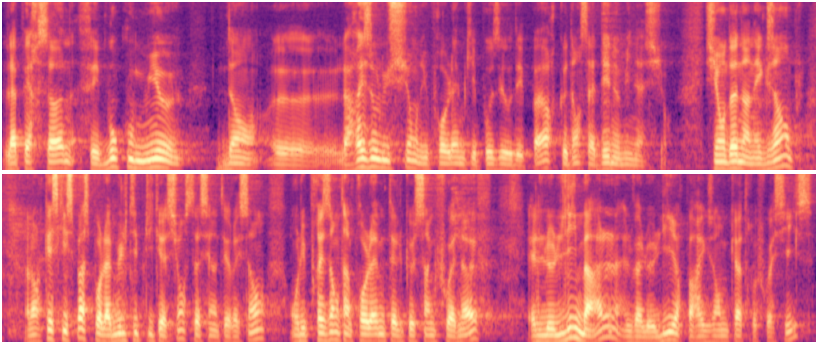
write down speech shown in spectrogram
la personne fait beaucoup mieux dans euh, la résolution du problème qui est posé au départ que dans sa dénomination. Si on donne un exemple, alors qu'est-ce qui se passe pour la multiplication? C'est assez intéressant. On lui présente un problème tel que 5 fois 9, elle le lit mal, elle va le lire par exemple 4 fois 6,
